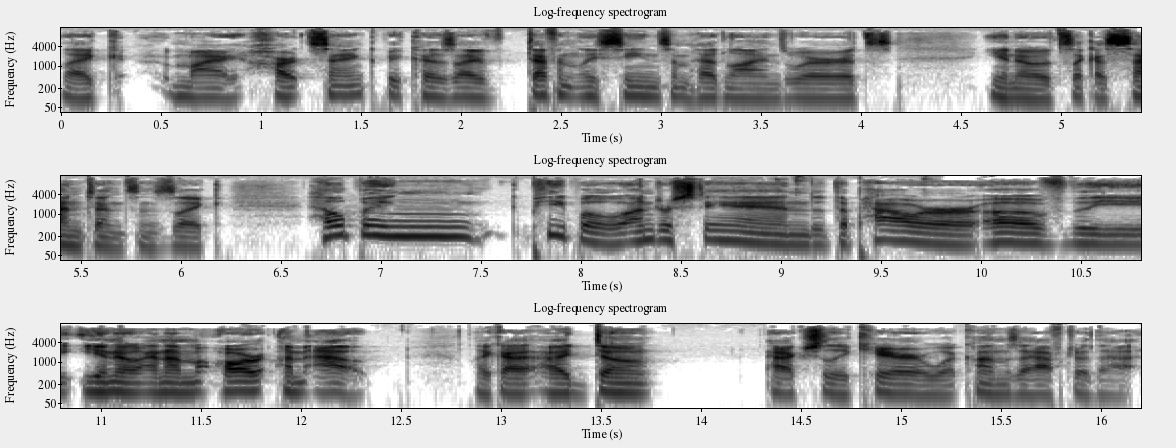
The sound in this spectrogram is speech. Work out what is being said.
like my heart sank because I've definitely seen some headlines where it's, you know, it's like a sentence and it's like helping people understand the power of the, you know, and I'm I'm out. Like I, I don't actually care what comes after that.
